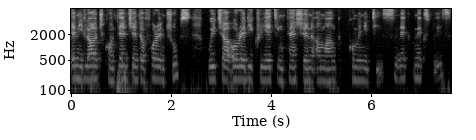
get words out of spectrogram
any large contingent of foreign troops, which are already creating tension among communities. Next, next please.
